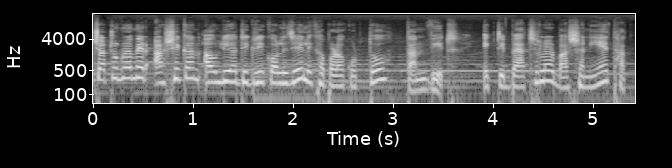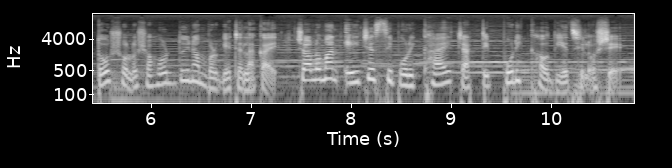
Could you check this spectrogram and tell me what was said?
চট্টগ্রামের আশেকান আউলিয়া ডিগ্রি কলেজে লেখাপড়া করত তানভীর। একটি ব্যাচেলর বাসা নিয়ে থাকত ষোলো শহর দুই নম্বর গেট এলাকায়। চলমান এইচএসসি পরীক্ষায় চারটি পরীক্ষাও দিয়েছিল সে।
